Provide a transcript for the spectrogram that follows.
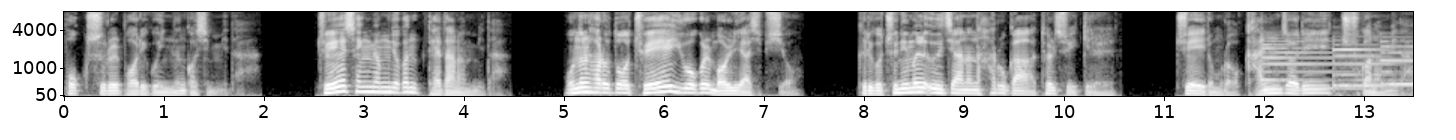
복수를 벌이고 있는 것입니다. 죄의 생명력은 대단합니다. 오늘 하루도 죄의 유혹을 멀리 하십시오. 그리고 주님을 의지하는 하루가 될 수 있기를 주의 이름으로 간절히 축원합니다.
